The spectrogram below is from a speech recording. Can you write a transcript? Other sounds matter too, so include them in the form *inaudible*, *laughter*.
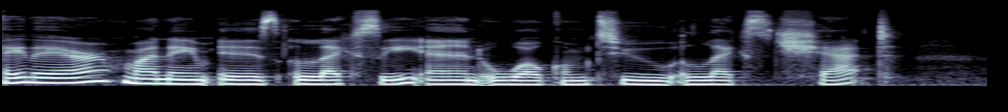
Hey there, my name is Lexi, and welcome to Lex Chat.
